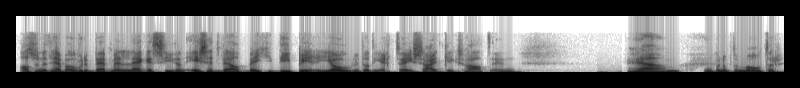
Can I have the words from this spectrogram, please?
als we het hebben over de Batman Legacy, dan is het wel een beetje die periode. Dat hij echt twee sidekicks had en... Ja. Robin op de motor.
